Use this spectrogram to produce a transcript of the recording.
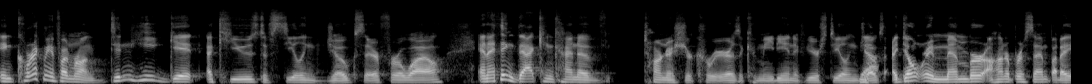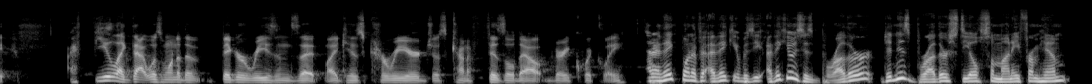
and correct me if I'm wrong, didn't he get accused of stealing jokes there for a while? And I think that can kind of tarnish your career as a comedian if you're stealing yeah. jokes. I don't remember 100%, but I I feel like that was one of the bigger reasons that like his career just kind of fizzled out very quickly. And I think one of I think it was I think it was his brother. Didn't his brother steal some money from him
